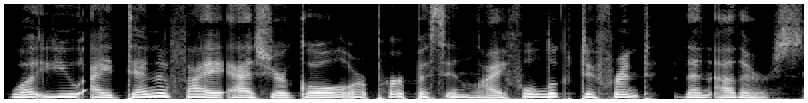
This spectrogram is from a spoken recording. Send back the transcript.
What you identify as your goal or purpose in life will look different than others.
